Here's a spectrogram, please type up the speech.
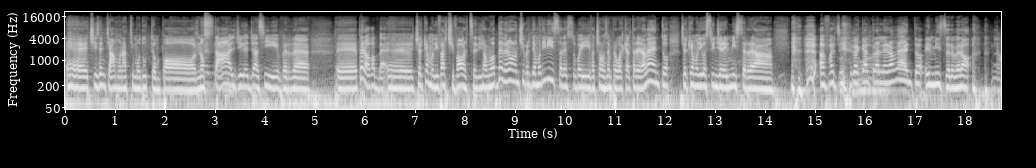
eh, ci sentiamo un attimo tutte un po' nostalgiche, già sì, per... eh, eh, però vabbè, eh, cerchiamo di farci forze, diciamo vabbè però non ci perdiamo di vista, adesso poi facciamo sempre qualche altro allenamento, cerchiamo di costringere il mister a, a farci qualche altro allenamento, il mister però No.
